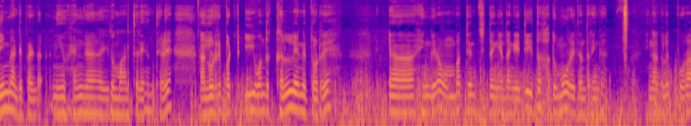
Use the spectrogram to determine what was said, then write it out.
ನಿಮ್ಮ ಮೇಲೆ ಡಿಪೆಂಡ್. ನೀವು ಹೆಂಗೆ ಇದು ಮಾಡ್ತೀರಿ ಅಂಥೇಳಿ ನೋಡಿರಿ, ಬಟ್ ಈ ಒಂದು ಕಲ್ಲು ಏನಿತ್ತು ನೋಡಿರಿ ಹಿಂಗಿನ ಒಂಬತ್ತು ಇಂಚ್ ಇದ್ದಂಗೆ ಇದ್ದಂಗೆ ಐತಿ, ಇದು ಹದಿಮೂರು ಐತಿ ಅಂತಾರೆ ಹಿಂಗೆ. ಹಿಂಗೆ ಪೂರ ಪೂರಾ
